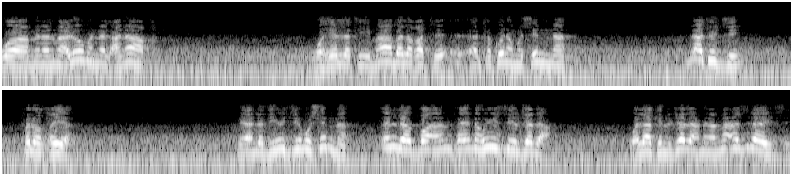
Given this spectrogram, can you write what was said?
ومن المعلوم أن العناق وهي التي ما بلغت أن تكون مسنة لا تجزي في الأضحية لأن الذي يجزي مسنة إلا الضأن فإنه يجزي الجذع ولكن الجذع من المعز لا يجزي.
